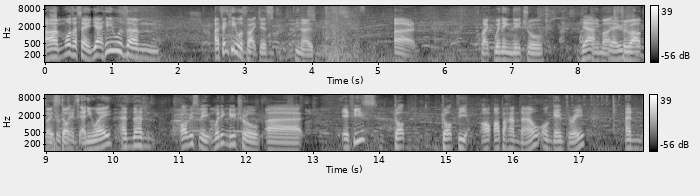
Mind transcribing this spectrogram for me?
Um, what was I saying? Yeah, he was um, I think he was like just you know, uh, like winning neutral Yeah, pretty much yeah, throughout those stocks clean. anyway. And then, obviously, winning neutral. Uh, if he's got got the upper hand now on game three, and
